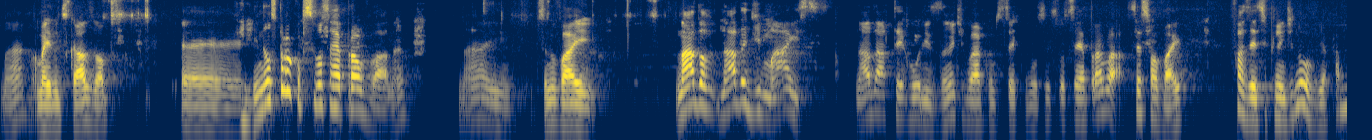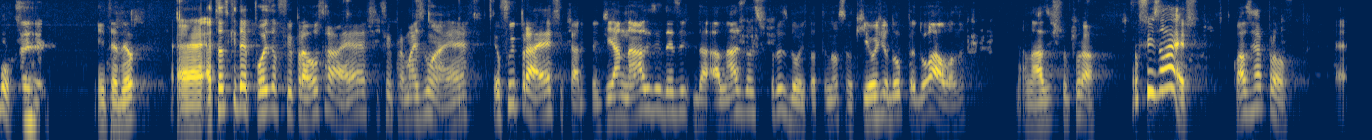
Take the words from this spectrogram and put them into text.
né? A maioria dos casos, óbvio. É, e não se preocupe se você reprovar, né? né? Você não vai. Nada, nada demais, nada aterrorizante vai acontecer com você se você reprovar. Você só vai fazer disciplina de novo e acabou. Uhum. Entendeu? É, é, tanto que depois eu fui para outra F, fui para mais uma F. Eu fui para F, cara, de análise, de, da, análise das estruturas 2, para ter noção, que hoje eu dou, eu dou aula, né? Análise estrutural. Eu fiz a F, quase reprovo. É.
